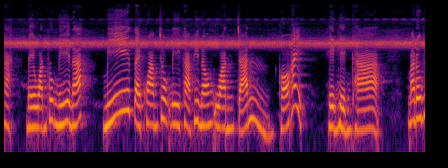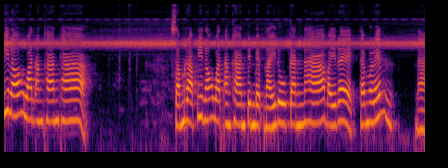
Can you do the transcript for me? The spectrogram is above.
ค่ะ ในวันพรุ่งนี้นะ มีแต่ความโชคดีค่ะ พี่น้องวันจันทร์ขอให้ เฮงๆค่ะ มาดูพี่น้องวันอังคารค่ะสำหรับพี่น้องวันอังคารเป็นแบบไหนดูกันนะคะ ใบแรกแทมเรนนะ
